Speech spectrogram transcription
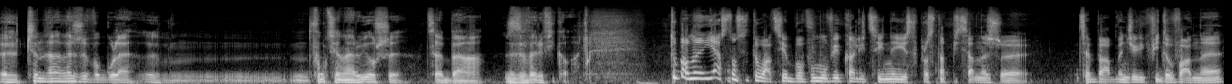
y, czy należy w ogóle funkcjonariuszy CBA zweryfikować? Mamy jasną sytuację, bo w umowie koalicyjnej jest wprost napisane, że CBA będzie likwidowane,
